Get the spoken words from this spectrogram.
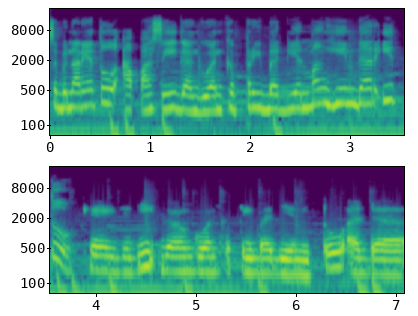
Sebenarnya tuh apa sih gangguan kepribadian menghindar itu? Oke, jadi gangguan kepribadian itu ada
